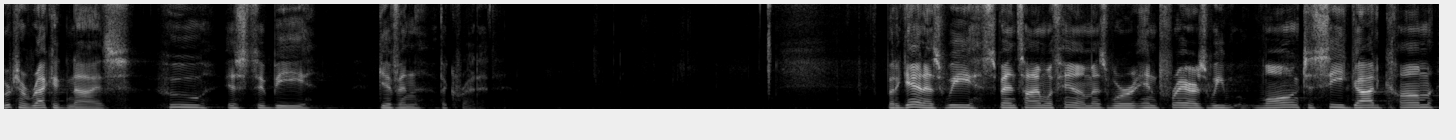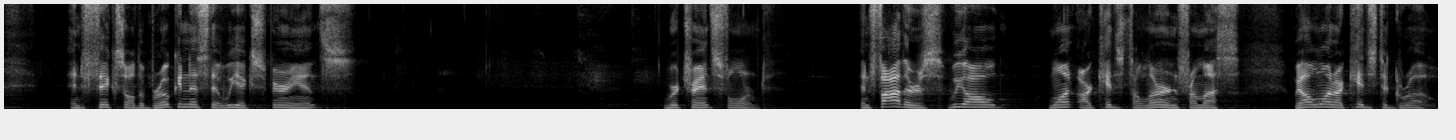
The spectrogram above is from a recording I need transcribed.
We're to recognize who is to be given the credit. But again, as we spend time with Him, as we're in prayers, we long to see God come and fix all the brokenness that we experience. We're transformed. And fathers, we all want our kids to learn from us. We all want our kids to grow.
